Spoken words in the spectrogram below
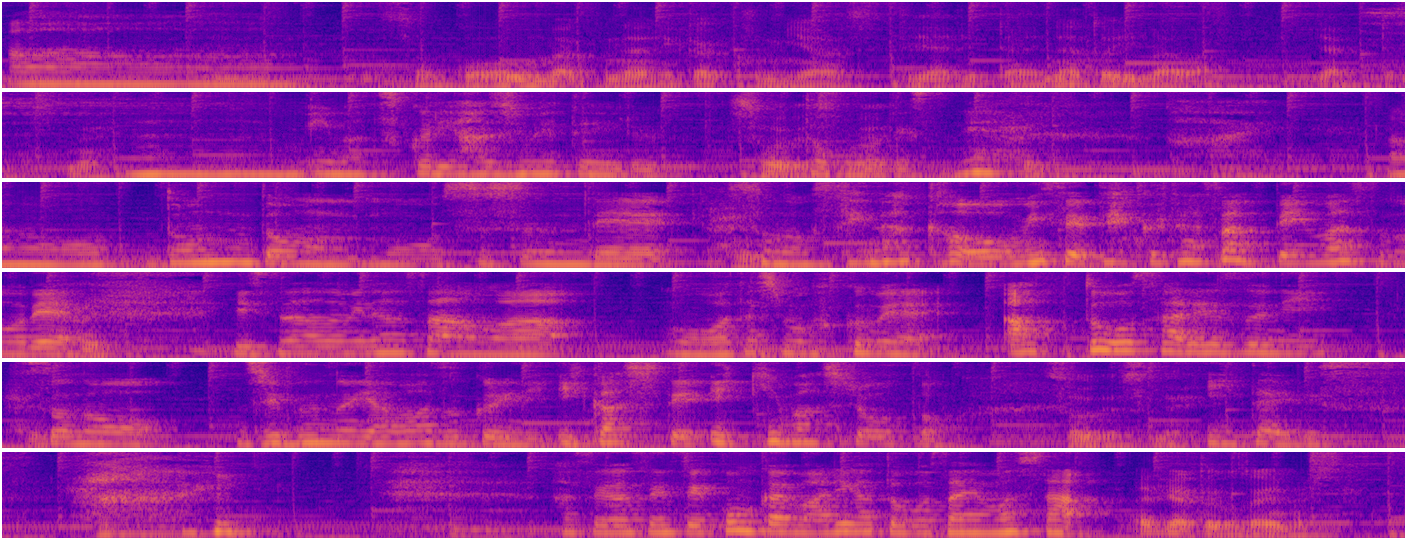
な。あ、うん、そこをうまく何か組み合わせてやりたいなと今はやってますね。今作り始めているところですね、はい。あのどんどんもう進んで、はい、その背中を見せてくださっていますので、はい、リスナーの皆さんはもう私も含め圧倒されずに、はい、その自分の山作りに生かしていきましょうとそうですね。言いたいです。はい長谷川先生今回もありがとうございました。ありがとうございました。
